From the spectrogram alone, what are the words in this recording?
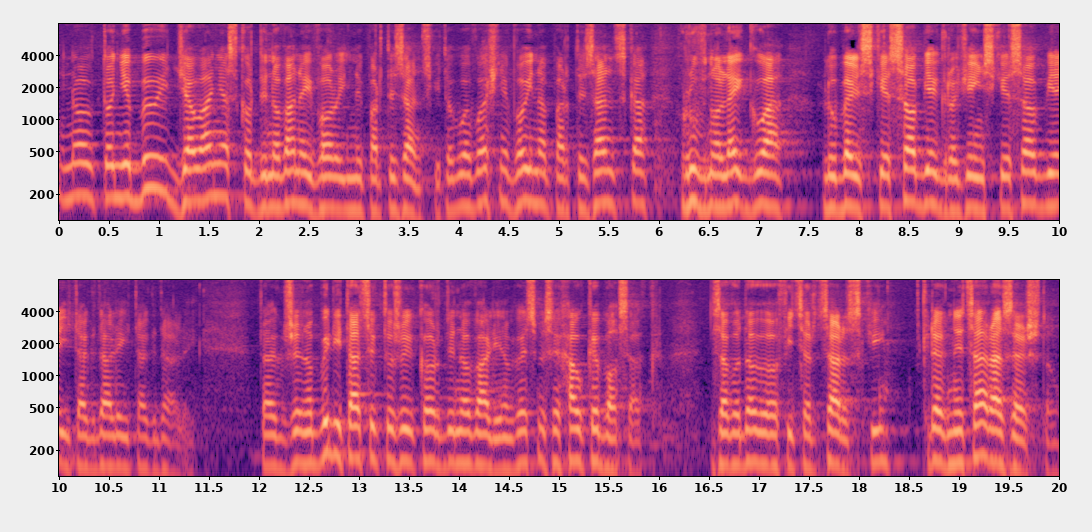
no to nie były działania skoordynowanej wojny partyzanckiej. To była właśnie wojna partyzancka, równoległa, lubelskie sobie, grodzieńskie sobie i tak dalej, i tak dalej. Także no byli tacy, którzy koordynowali, no powiedzmy sobie Hauke Bosak, zawodowy oficer carski, krewny cara zresztą,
